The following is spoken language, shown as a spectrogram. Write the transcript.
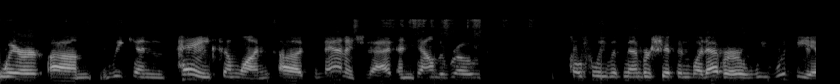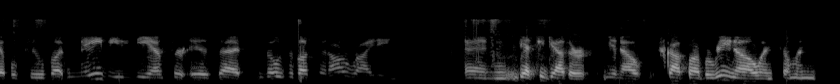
where um, we can pay someone uh, to manage that. And down the road, hopefully with membership and whatever, we would be able to. But maybe the answer is that those of us that are writing and get together, you know, Scott Barbarino and someone,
